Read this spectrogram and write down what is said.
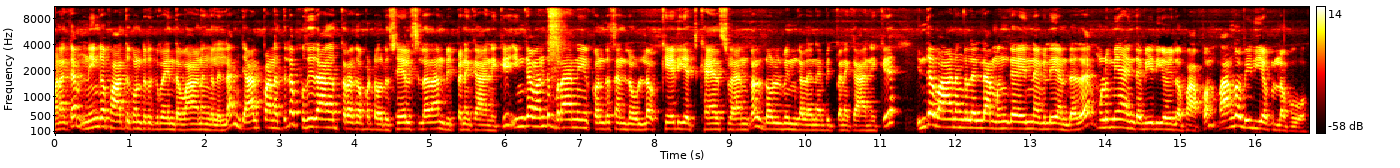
வணக்கம். நீங்கள் பார்த்து கொண்டிருக்கிற இந்த வாகனங்கள் எல்லாம் யாழ்ப்பாணத்தில் புதிதாக திறக்கப்பட்ட ஒரு சேல்ஸில் தான் விற்பனைக்கு அணிக்கு இங்கே வந்து பிராண்ட் கொண்டசனில் உள்ள கேடிஹெச் கேஸ் வேன்கள் டொல்வின்கள் என விற்பனைக்கு அணிக்கு இந்த வாகனங்கள் எல்லாம் இங்கே என்ன விலைன்றதை முழுமையாக இந்த வீடியோவில் பார்ப்போம். வாங்க வீடியோக்குள்ளே போவோம்.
